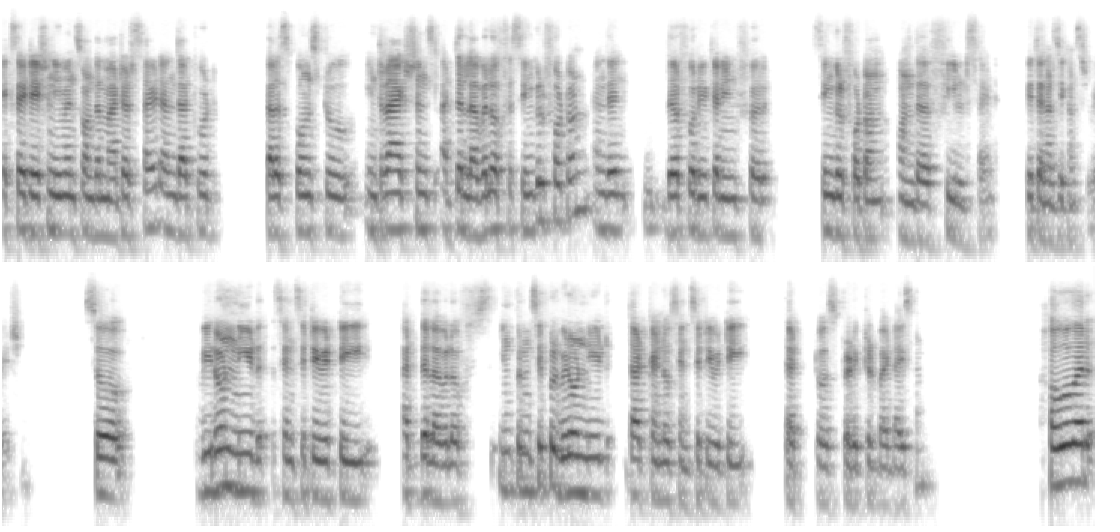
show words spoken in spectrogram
excitation events on the matter side, and that would corresponds to interactions at the level of a single photon, and then therefore you can infer single photon on the field side with energy conservation. So we don't need sensitivity at the level of, in principle, we don't need that kind of sensitivity that was predicted by Dyson. However,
